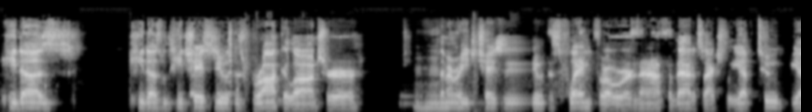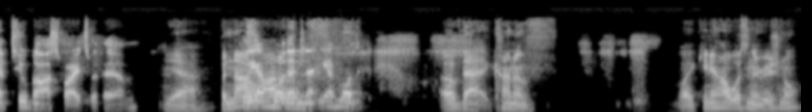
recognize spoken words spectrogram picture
He does. He does. He chases you with his rocket launcher. Mhm. Remember, he chases you with his flamethrower, and then after that, it's actually you have two. You have two boss fights with him. Yeah, but not Well, you have more than that. You have more. of that kind of like you know how it was in the original.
